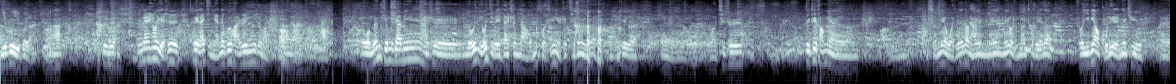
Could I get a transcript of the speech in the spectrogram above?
一步一步来啊。啊，就是应该说也是未来几年的规划之一，是吧？好嗯好。我们节目嘉宾还是有有几位单身的，我们索性也是其中一位啊。这个，呃，我我其实对这方面，嗯，小聂，我觉得倒没没没有什么特别的，说一定要鼓励人家去，呃，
